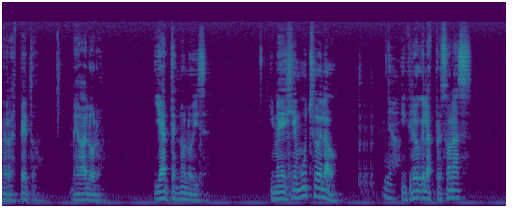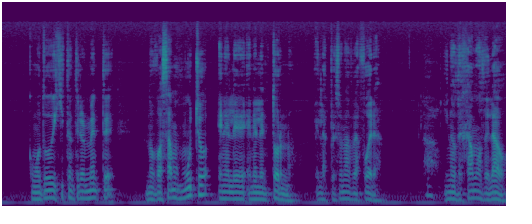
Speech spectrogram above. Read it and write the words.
me respeto, me valoro. Y antes no lo hice. Y me dejé mucho de lado. Ya. Y creo que las personas, como tú dijiste anteriormente, nos basamos mucho en el, en el entorno, en las personas de afuera. Claro. Y nos dejamos de lado.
